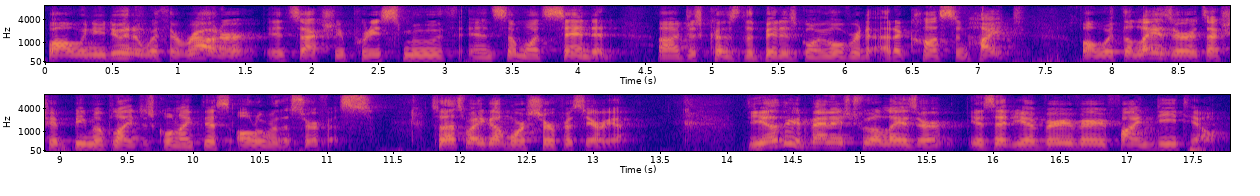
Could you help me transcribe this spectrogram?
While when you're doing it with a router, it's actually pretty smooth and somewhat sanded, uh, just because the bit is going over it at a constant height. While with the laser, it's actually a beam of light just going like this all over the surface. So that's why you got more surface area. The other advantage to a laser is that you have very, very fine detail.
